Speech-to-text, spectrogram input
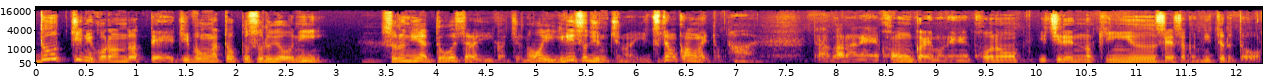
ん、どっちに転んだって自分が得するようにするにはどうしたらいいかっていうのをイギリス人っていうのはいつでも考えてる。はい、だからね、今回もね、この一連の金融政策見てると、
